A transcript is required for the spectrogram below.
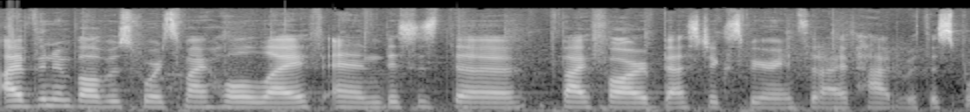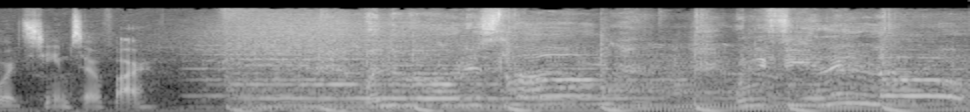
I've been involved with sports my whole life, and this is the by far best experience that I've had with the sports team so far. When the road is long, when you're feeling low,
